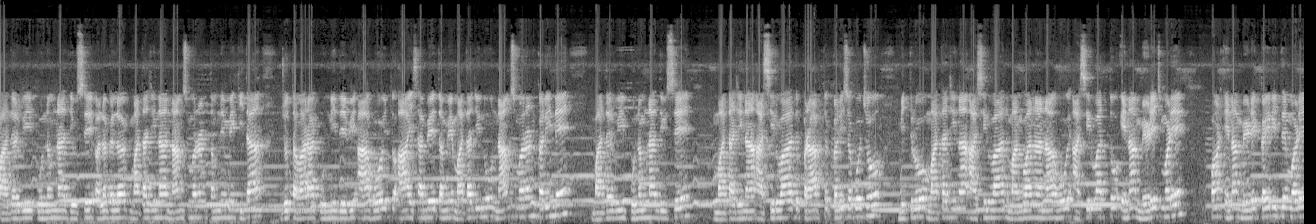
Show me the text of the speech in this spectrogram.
ભાદરવી પૂનમના દિવસે અલગ અલગ માતાજીના નામ સ્મરણ તમને મેં કીધા. જો તમારા કુળની દેવી આ હોય તો આ હિસાબે તમે માતાજીનું નામ સ્મરણ કરીને ભાદરવી પૂનમના દિવસે માતાજીના આશીર્વાદ પ્રાપ્ત કરી શકો છો. મિત્રો, માતાજીના આશીર્વાદ માંગવાના ના હોય, આશીર્વાદ તો એના મેળે જ મળે, પણ એના મેળે કઈ રીતે મળે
